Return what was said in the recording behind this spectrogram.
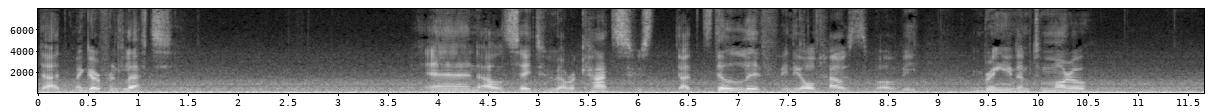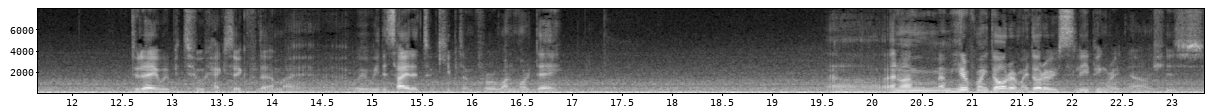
that my girlfriend left. And I'll say to our cats who that still live in the old house, I'll be bringing them tomorrow. Today would be too hectic for them. I, we, we decided to keep them for one more day. Uh, and I'm, I'm here with my daughter. My daughter is sleeping right now. She's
